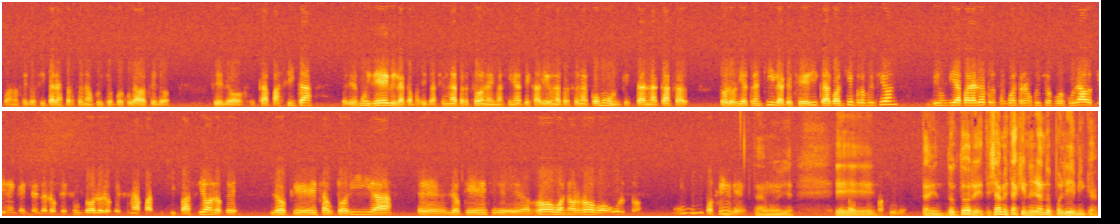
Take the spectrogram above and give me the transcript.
cuando se lo cita a las personas en juicio por jurado se lo se los capacita, pero es muy débil la capacitación de una persona, imagínate Javier, una persona común que está en la casa todos los días tranquila, que se dedica a cualquier profesión, de un día para el otro se encuentra en un juicio por jurado, tienen que entender lo que es un dolo, lo que es una participación, lo que, lo que es autoría, eh, lo que es eh, robo, no robo, hurto. Es imposible. Está muy bien. Eh, imposible. Está bien. Doctor, este, ya me está generando polémica.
